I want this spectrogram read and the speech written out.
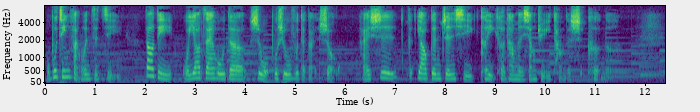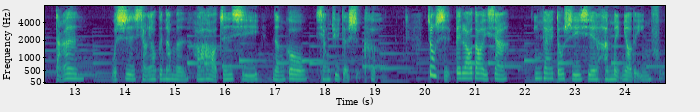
我不禁反问自己：到底我要在乎的是我不舒服的感受，还是要更珍惜可以和他们相聚一堂的时刻呢？答案，我是想要跟他们好好珍惜能够相聚的时刻，纵使被唠叨一下，应该都是一些很美妙的音符。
